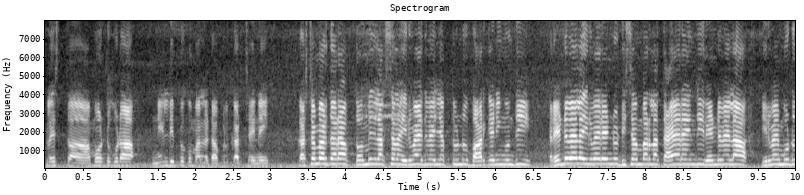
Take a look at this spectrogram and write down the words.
ప్లస్ అమౌంట్ కూడా నీల్ డిప్పుకు మళ్ళీ డబ్బులు ఖర్చు అయినాయి కస్టమర్ ధర తొమ్మిది లక్షల ఇరవై ఐదు వేలు చెప్తుండు. బార్గెనింగ్ ఉంది. రెండు వేల ఇరవై రెండు డిసెంబర్లో తయారైంది. రెండు వేల ఇరవై మూడు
